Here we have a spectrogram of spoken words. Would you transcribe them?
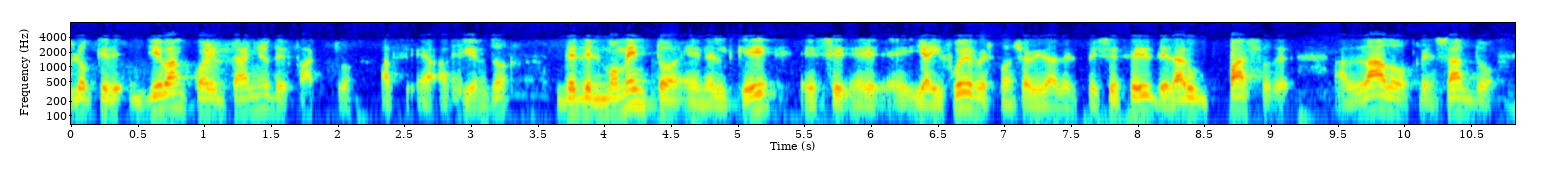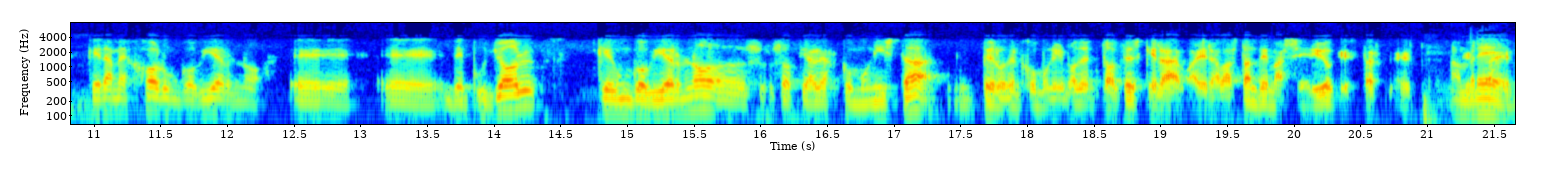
lo que llevan 40 años de facto haciendo. Desde el momento en el que, eh, eh, y ahí fue responsabilidad del PSC, de dar un paso al lado pensando que era mejor un gobierno de Puyol que un gobierno social comunista, pero del comunismo de entonces, que era, era bastante más serio que estas, Hombre,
